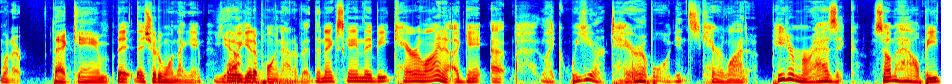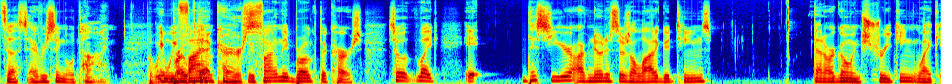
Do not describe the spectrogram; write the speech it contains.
Whatever that game. They, they should have won that game. Yeah. Well, we get a point out of it. The next game, they beat Carolina. Again, uh, like, we are terrible against Carolina. Peter Mrazek somehow beats us every single time. But we and broke we finally, that curse. We finally broke the curse. So, like, it, this year, I've noticed there's a lot of good teams that are going streaking, like,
